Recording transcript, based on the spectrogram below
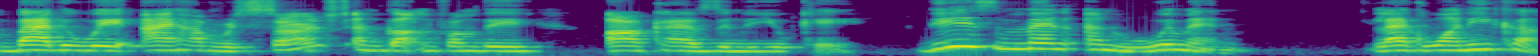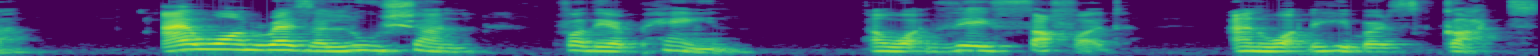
by the way, I have researched and gotten from the archives in the UK. These men and women, like Wanika, I want resolution for their pain and what they suffered and what the Hibberts got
